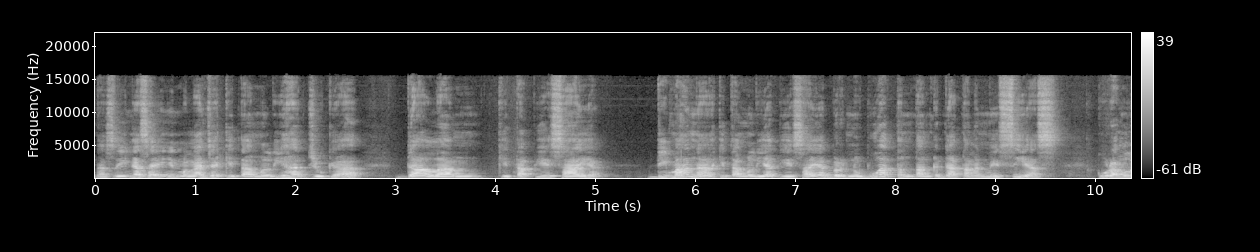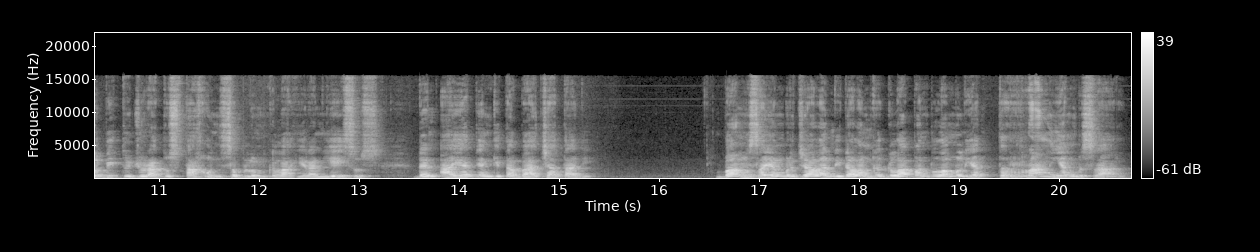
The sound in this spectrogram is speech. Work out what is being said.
Nah, sehingga saya ingin mengajak kita melihat juga dalam kitab Yesaya, di mana kita melihat Yesaya bernubuat tentang kedatangan Mesias kurang lebih 700 tahun sebelum kelahiran Yesus. Dan ayat yang kita baca tadi, bangsa yang berjalan di dalam kegelapan telah melihat terang yang besar.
